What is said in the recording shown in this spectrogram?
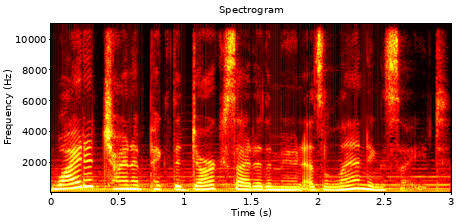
Why did China pick the dark side of the moon as a landing site?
